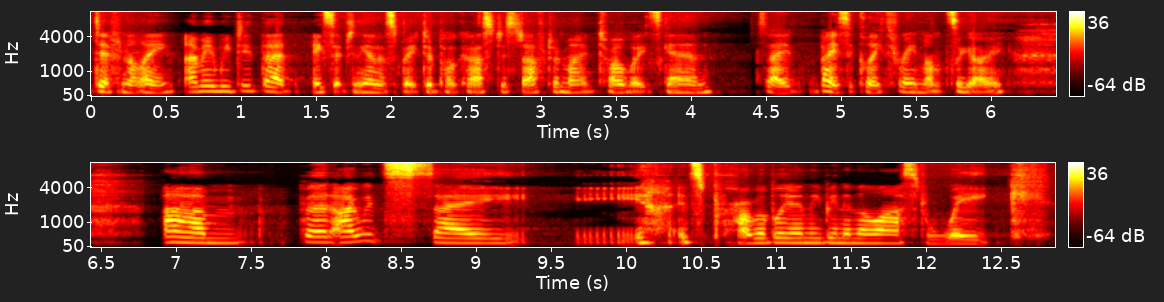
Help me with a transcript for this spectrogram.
Definitely. I mean, we did that Accepting the Unexpected podcast just after my 12 week scan. So basically three months ago. Um, but I would say it's probably only been in the last week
